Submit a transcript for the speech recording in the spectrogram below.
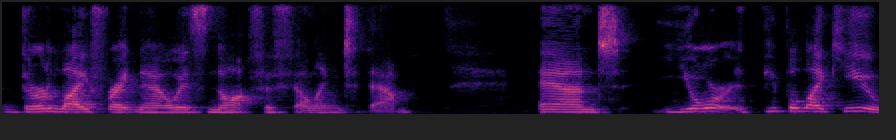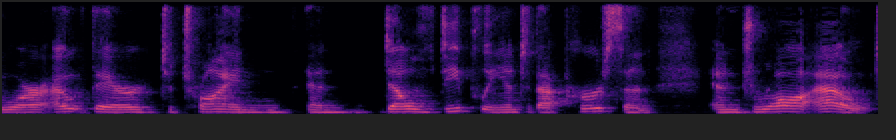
their life right now is not fulfilling to them. And your people like you are out there to try and, and delve deeply into that person and draw out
